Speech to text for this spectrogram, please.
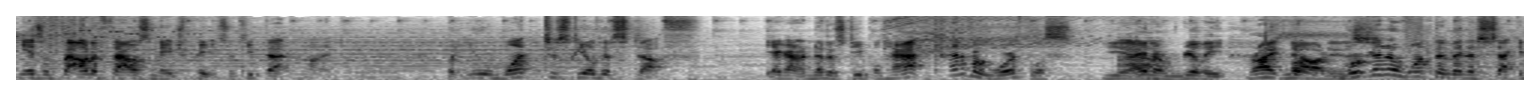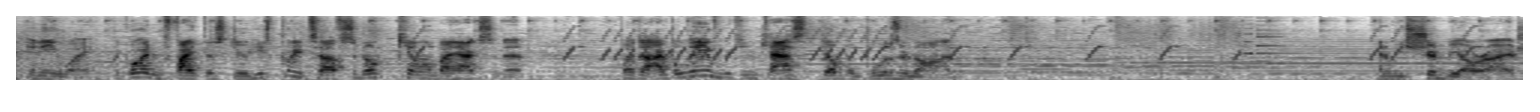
He has about a thousand HP, so keep that in mind. But you want to steal his stuff. Yeah, I got another steepled hat. Kind of a worthless Yeah. item, really. Right But now it is. We're gonna want them in a second anyway. But go ahead and fight this dude. He's pretty tough, so don't kill him by accident. But uh, I believe we can cast double blizzard on him. And we should be alright.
